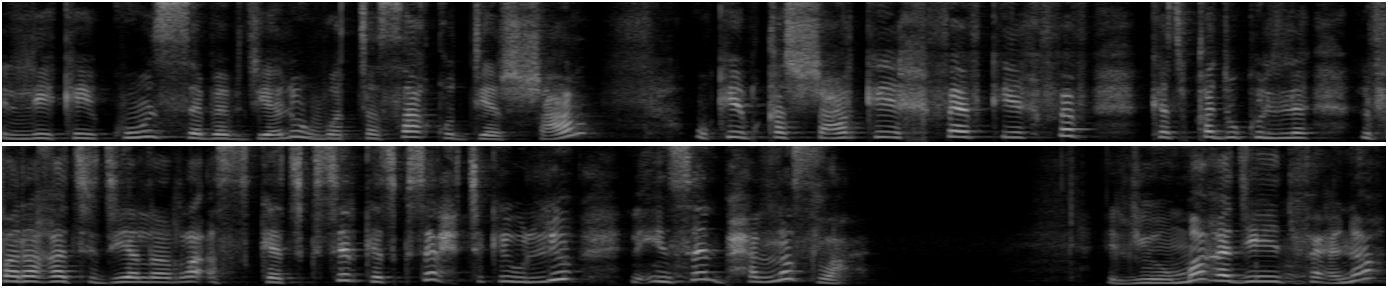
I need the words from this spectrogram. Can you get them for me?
اللي كيكون السبب ديالو هو التساقط ديال الشعر. وكيبقى الشعر كيخفاف كيخفاف كتبقى دوك الفراغات ديال الرأس كتكسر كتكسر حتى كيوليو الإنسان بحال الأصلع. اليوم غادي يدفعنا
